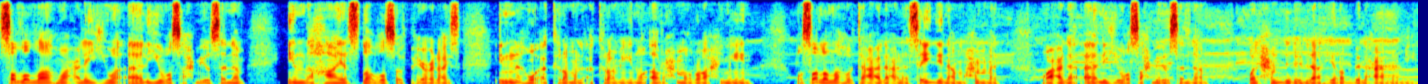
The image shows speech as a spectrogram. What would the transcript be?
sallallahu alayhi wa alihi wa sahbihi wasallam in the highest levels of paradise. إنه أكرم الأكرمين وأرحم الراحمين وصلى الله تعالى على سيدنا محمد وعلى آله وصحبه وسلم والحمد لله رب العالمين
